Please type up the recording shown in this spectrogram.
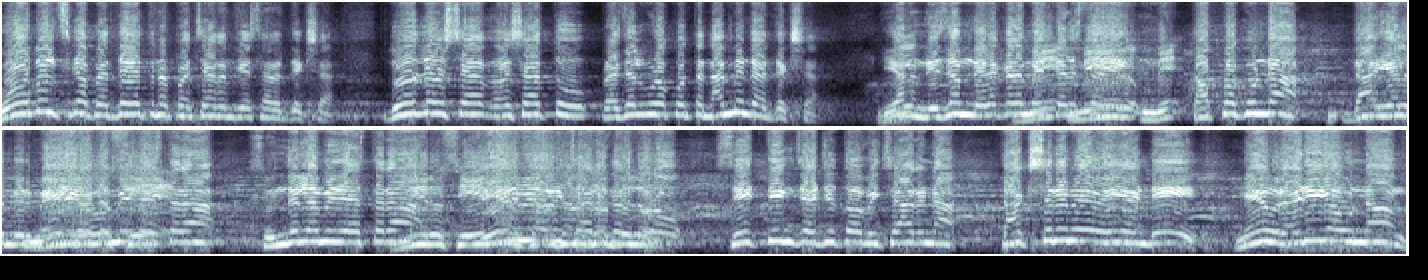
గోబల్స్గా పెద్ద ఎత్తున ప్రచారం చేశారు అధ్యక్ష. దురదృష్టవశాత్తు ప్రజలు కూడా కొంత నమ్మిండ్రు అధ్యక్ష. ఇవాళ నిజం నిలకడమే తెలుస్తుంది. తప్పకుండా మీరు మేడిగడ్డ మీద వేస్తారా సుందిల మీద వేస్తారా? సిట్టింగ్ జడ్జితో విచారణ తక్షణమే వేయండి. మేము రెడీగా ఉన్నాం.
